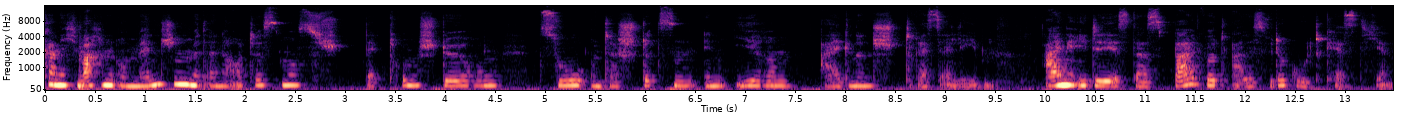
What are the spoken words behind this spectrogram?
kann ich machen, um Menschen mit einer Autismus-Spektrumstörung zu unterstützen in ihrem eigenen Stresserleben? Eine Idee ist das Bald wird alles wieder gut Kästchen.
